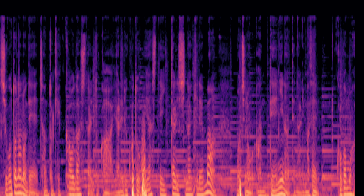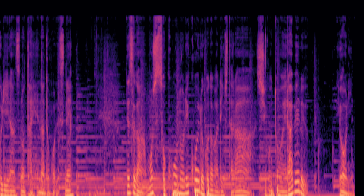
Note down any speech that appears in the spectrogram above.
仕事なのでちゃんと結果を出したりとかやれることを増やしていったりしなければもちろん安定になんてなりません。ここもフリーランスの大変なところですね。ですがもしそこを乗り越えることができたら仕事を選べるように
